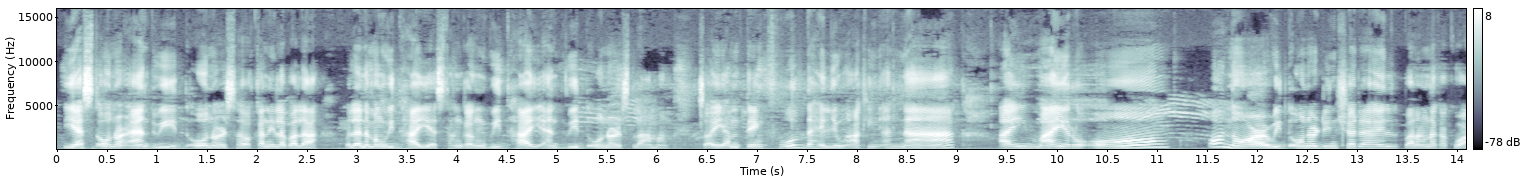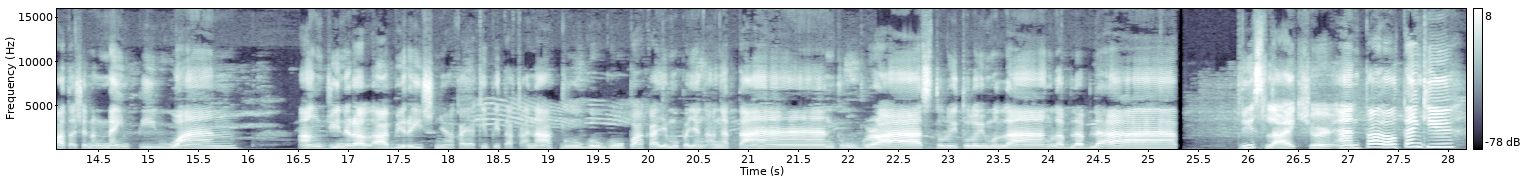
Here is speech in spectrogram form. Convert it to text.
yes honor and with honors. Sa kanila pala, wala namang with highest, hanggang with high and with honors lamang. So I am thankful dahil yung aking anak ay mayroong honor. With honor din siya dahil parang nakakuha ata siya ng 91 ang general average niya. Kaya keep it anak, go go go pa, kaya mo pa yung angatan. Congrats, tuloy-tuloy mo lang. Love love love. Please like, share, and follow. Thank you!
